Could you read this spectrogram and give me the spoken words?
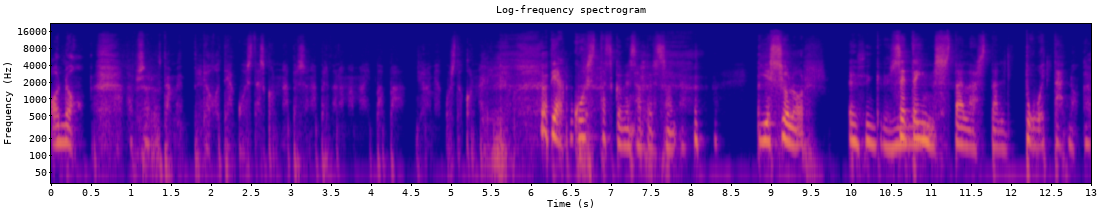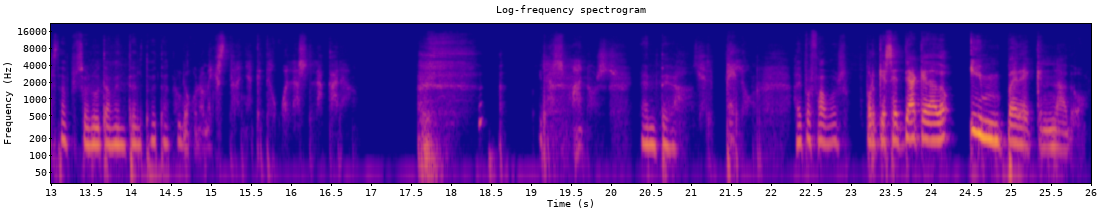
¿O no? Absolutamente. Y luego te acuestas con una persona, perdona mamá y papá, yo no me acuesto con nadie, pero te acuestas con esa persona y ese olor Es increíble. se te instala hasta el tuétano. Hasta absolutamente el tuétano. Y luego no me extraña que te y las manos Entera. y el pelo, Ay, por favor. porque se te ha quedado impregnado.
